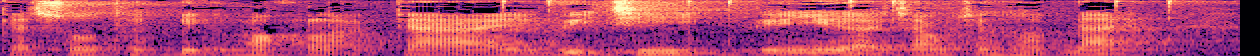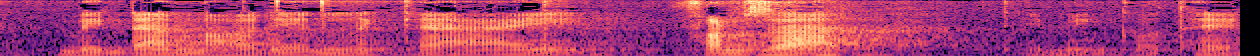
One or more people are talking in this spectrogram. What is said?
cái số thiết bị hoặc là cái vị trí. Ví dụ như ở trong trường hợp này, mình đang nói đến cái phân ra thì mình có thể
